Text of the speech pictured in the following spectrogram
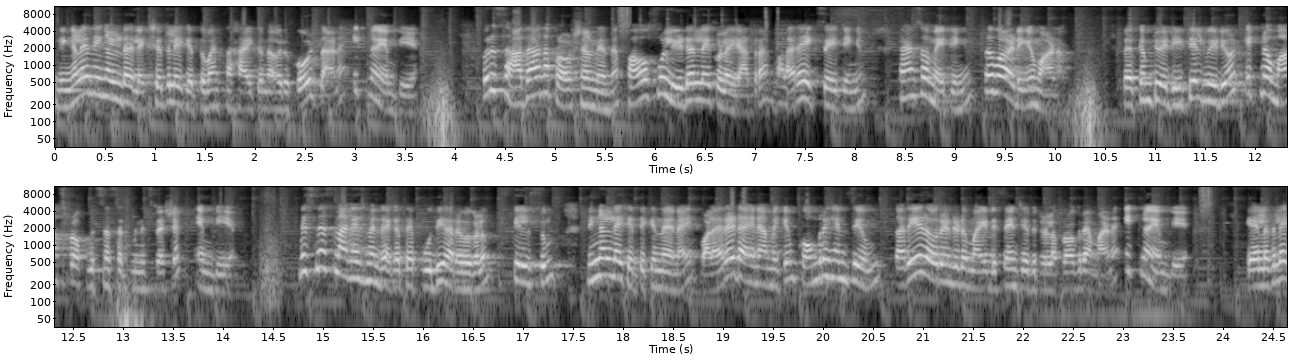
നിങ്ങളെ നിങ്ങളുടെ ലക്ഷ്യത്തിലേക്ക് എത്തുവാൻ സഹായിക്കുന്ന ഒരു കോഴ്സാണ് ഇഗ്നോ എം ഒരു സാധാരണ പ്രൊഫഷനിൽ നിന്ന് പവർഫുൾ ലീഡറിലേക്കുള്ള യാത്ര വളരെ എക്സൈറ്റിംഗും ട്രാൻസ്ഫോർമേറ്റിംഗും റിവാർഡിങ്ങുമാണ് welcome to a detail video on IGNOU master of business administration M B A business management രംഗത്തെ പുതിയ അറിവുകളും സ്കിൽസും നിങ്ങളിലേക്ക് എത്തിക്കുന്നതിനായി വളരെ ഡൈനാമിക്കും കോംപ്രിഹെൻസീവും കരിയർ ഓറിയന്റഡുമായി ഡിസൈൻ ചെയ്തിട്ടുള്ള പ്രോഗ്രാമാണ് ഇഗ്നോ എം ബി എ കേരളത്തിലെ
